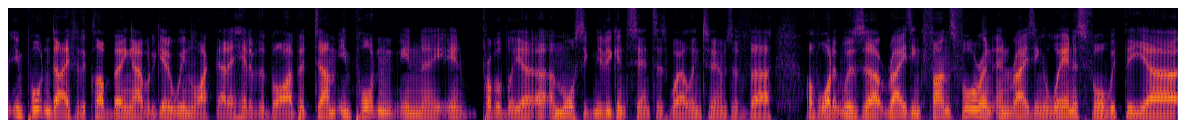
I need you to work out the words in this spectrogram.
important day for the club being able to get a win like that ahead of the bye, but um, important in, a, in probably a, a, more significant sense as well in terms of uh, of what it was uh, raising funds for and, and, raising awareness for with the uh,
